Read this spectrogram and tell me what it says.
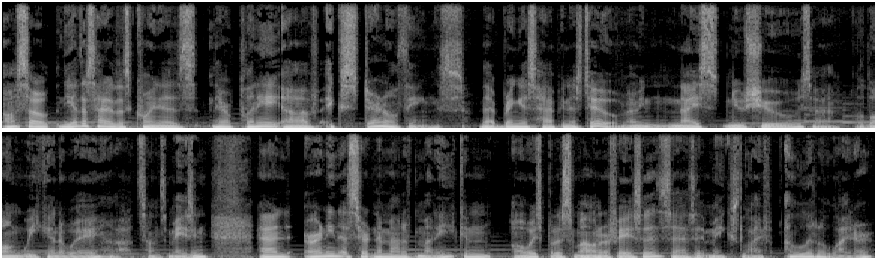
Also, the other side of this coin is there are plenty of external things that bring us happiness too. I mean, nice new shoes, uh, a long weekend away. Oh, it sounds amazing. And earning a certain amount of money can always put a smile on our faces as it makes life a little lighter.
